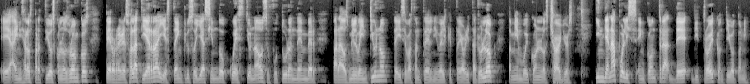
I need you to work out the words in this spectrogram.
eh, a iniciar los partidos con los Broncos, pero regresó a la tierra y está incluso ya siendo cuestionado su futuro en Denver para 2021. Te dice bastante del nivel que trae ahorita Drew También voy con los Chargers. Indianapolis en contra de Detroit, contigo Tony.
